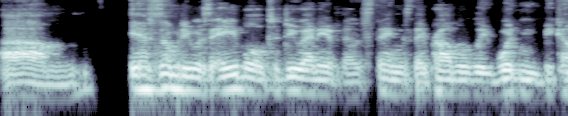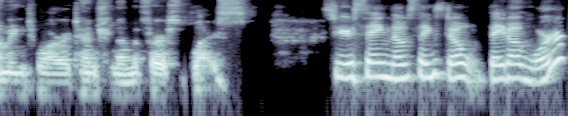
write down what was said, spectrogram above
Um, if somebody was able to do any of those things, they probably wouldn't be coming to our attention in the first place. So you're saying those things don't they don't work?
